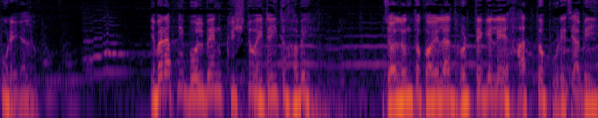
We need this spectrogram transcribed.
পুড়ে গেল। এবার আপনি বলবেন, কৃষ্ণ, এটাই তো হবে। জ্বলন্ত কয়লা ধরতে গেলে হাত তো পুড়ে যাবেই।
